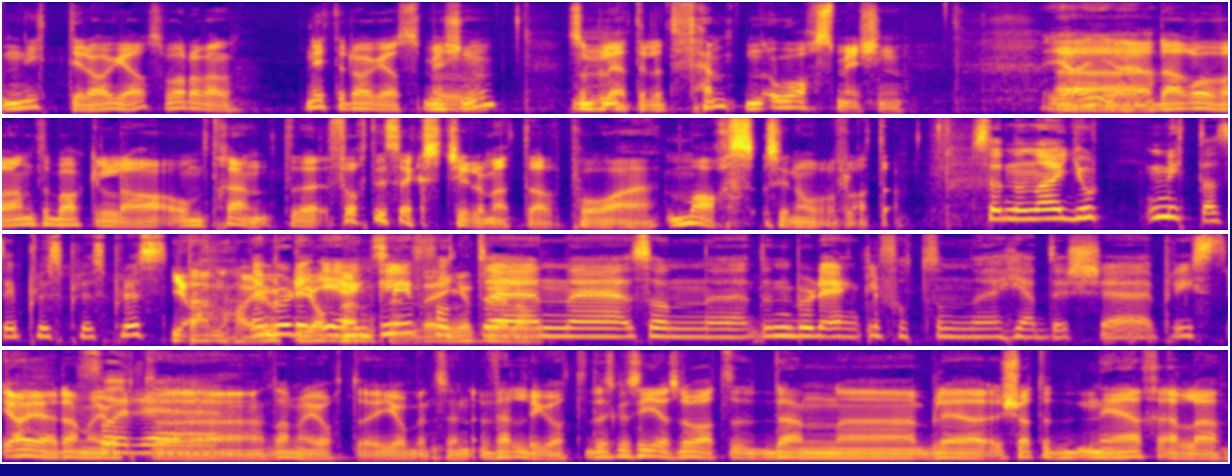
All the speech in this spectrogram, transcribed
90 dager, så var det vel 90 dagers mission, som ble til et 15 års mission. Ja, ja, ja. Eh, Der roveren tilbakela omtrent eh, 46 km på eh, Mars sin overflate. Så den har gjort nytta si pluss, pluss, pluss. Ja. Den har Den burde, jobben fått en eh, sånn eh, Den burde egentlig fått sånn eh, hederspris. Ja, ja, den har, For, gjort, den har gjort jobben sin veldig godt. Det skal sies da at den ble skjøttet ned, eller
